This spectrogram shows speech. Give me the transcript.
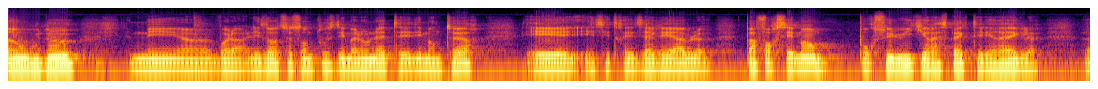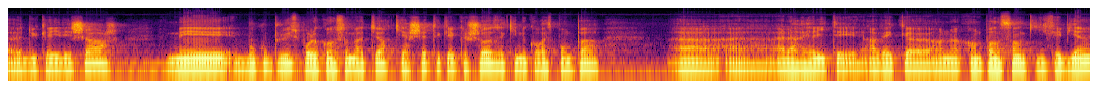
un ou deux, mais voilà, les autres, ce sont tous des malhonnêtes et des menteurs, et c'est très agréable, pas forcément pour celui qui respecte les règles du cahier des charges, mais beaucoup plus pour le consommateur qui achète quelque chose qui ne correspond pas à, la réalité, avec, euh, en, pensant qu'il fait bien,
